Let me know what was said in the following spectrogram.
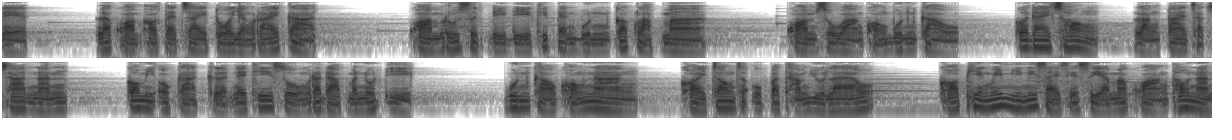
เดช และความเอาแต่ใจตัวอย่างร้ายกาจความรู้สึกดีๆ ที่เป็นบุญก็กลับมา ความสว่างของบุญเก่า ก็ได้ช่องหลังตายจากชาตินั้น ก็มีโอกาสเกิดในที่สูงระดับมนุษย์อีก บุญเก่าของนาง คอยจ้องจะอุปถัมภ์อยู่แล้ว ขอเพียงไม่มีนิสัยเสียๆมาขวางเท่านั้น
